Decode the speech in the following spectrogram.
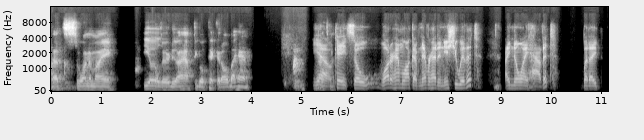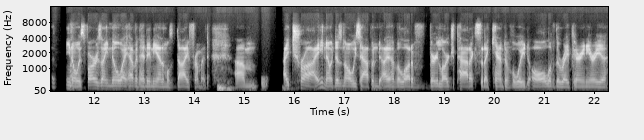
that's one of my deals. Or do I have to go pick it all by hand? Yeah. okay. So water hemlock, I've never had an issue with it. I know I have it but I, you know, as far as I know, I haven't had any animals die from it. Um, I try. Now it doesn't always happen. I have a lot of very large paddocks that I can't avoid all of the riparian area,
